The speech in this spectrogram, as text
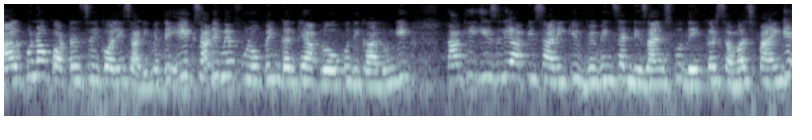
अल्पना कॉटन सिल्क वाली साड़ी। में तो एक साड़ी में फुल ओपन करके आप लोगों को दिखा दूँगी। ताकि इजिली आप इस साड़ी की विविंग्स एंड डिज़ाइन को देखकर समझ पाएँगे।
